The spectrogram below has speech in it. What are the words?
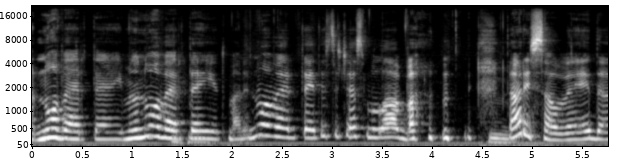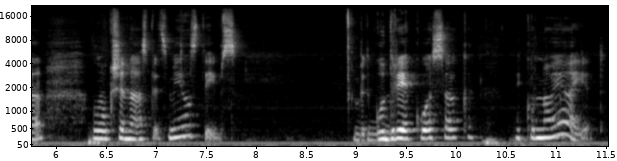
ar novērtējumu. Nu, novērtējiet mani, novērtējiet, es taču esmu laba. mm. Tā arī savu veidu lūkšanās pēc mīlestības. Bet gudrie, ko saka, nekur nav jāiet.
